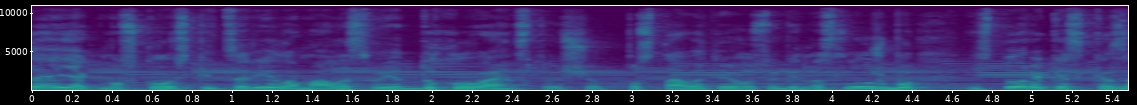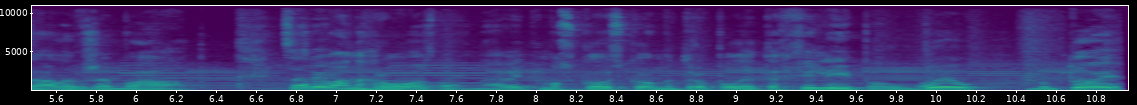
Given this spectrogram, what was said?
Те, як московські царі ламали своє духовенство, щоб поставити його собі на службу, історики сказали вже багато. Цар Іван Грозний навіть московського митрополита Філіпа убив, бо той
